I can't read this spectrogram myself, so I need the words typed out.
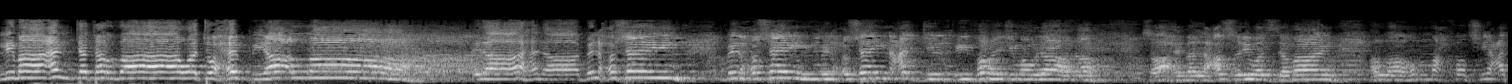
لما أنت ترضى وتحب يا الله. إلهنا بالحسين بالحسين بالحسين. عجل في فرج مولانا صاحب العصر والزمان. اللهم احفظ شيعة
